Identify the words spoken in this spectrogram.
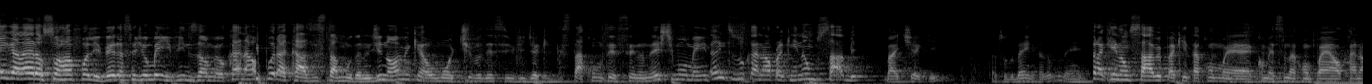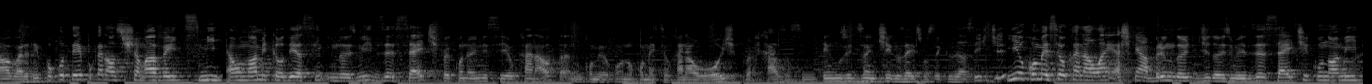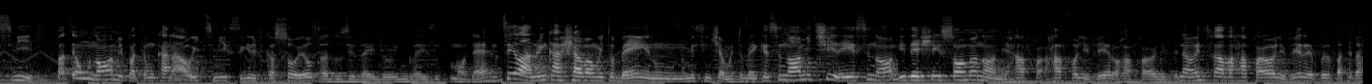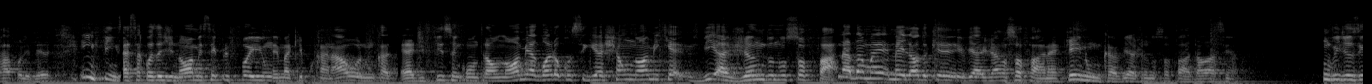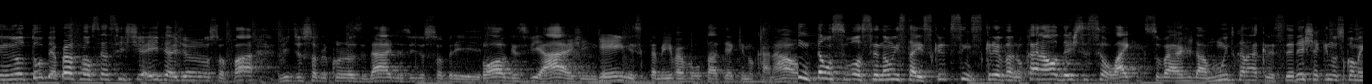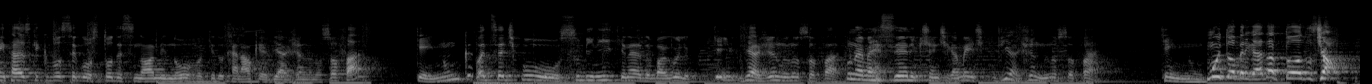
aí galera, eu sou Rafa Oliveira, sejam bem-vindos ao meu canal que por acaso está mudando de nome, que é o motivo desse vídeo aqui que está acontecendo neste momento. Antes do canal, para quem não sabe, bati aqui, Tá tudo bem? Tá tudo bem. Pra quem não sabe, pra quem tá é, começando a acompanhar o canal agora tem pouco tempo, o canal se chamava It's Me. É um nome que eu dei assim em 2017, foi quando eu iniciei o canal, tá? Não, come, não comecei o canal hoje, por acaso, assim. Tem uns vídeos antigos aí se você quiser assistir. E eu comecei o canal lá, acho que em abril de 2017, com o nome It's Me. Pra ter um nome, pra ter um canal, It's Me significa sou eu, traduzido aí do inglês moderno. Sei lá, não encaixava muito bem, não, não me sentia muito bem com esse nome, tirei esse nome e deixei só o meu nome, Rafa, Rafa Oliveira ou Rafael Oliveira. Não, antes ficava Rafa Rafael Oliveira, depois eu passei pra Rafa Oliveira. Enfim, essa coisa de nome sempre foi um tema aqui pro canal, nunca era difícil encontrar um nome, agora eu consegui achar um nome que é Viajando no Sofá. Nada mais melhor do que viajar no sofá, né? Quem nunca viajou no sofá? Tá lá assim, ó um videozinho no YouTube é para você assistir aí viajando no sofá, vídeos sobre curiosidades, vídeos sobre vlogs, viagem, games que também vai voltar a ter aqui no canal. Então se você não está inscrito, se inscreva no canal, deixe seu like que isso vai ajudar muito o canal a crescer. Deixa aqui nos comentários o que, que você gostou desse nome novo aqui do canal que é Viajando no Sofá. Quem nunca? Pode ser tipo o subnick, né, do bagulho. Quem viajando no sofá. Tipo no MSN que tinha antigamente, viajando no sofá. Quem nunca? Muito obrigado a todos. Tchau!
